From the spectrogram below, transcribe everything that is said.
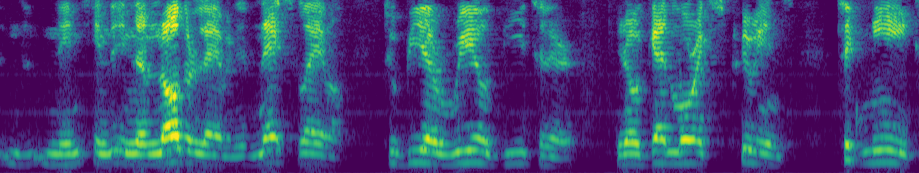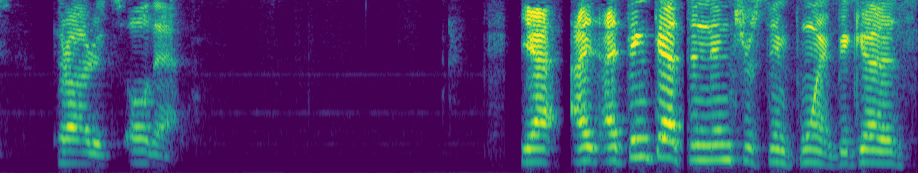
in, in, in another level, the next level, to be a real detailer. You know, get more experience, techniques, products, all that. Yeah, I, I think that's an interesting point because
